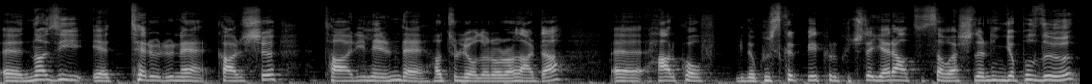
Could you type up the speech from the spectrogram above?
E, Nazi e, terörüne karşı tarihlerini de hatırlıyorlar oralarda. E, Harkov 1941-43'te yeraltı savaşlarının yapıldığı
